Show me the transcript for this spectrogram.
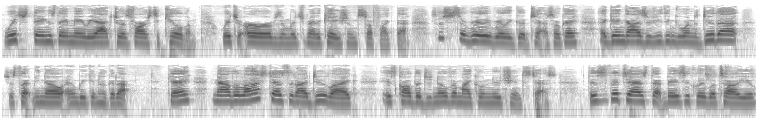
which things they may react to as far as to kill them, which herbs and which medications, stuff like that. So it's just a really, really good test, okay? Again, guys, if you think you want to do that, just let me know and we can hook it up. Okay, now the last test that I do like is called the Genova micronutrients test. This is the test that basically will tell you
